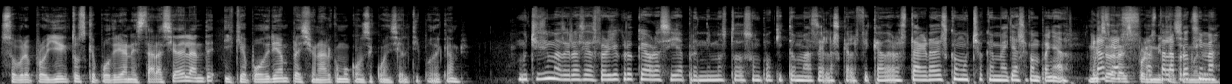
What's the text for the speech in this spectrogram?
sobre proyectos que podrían estar hacia adelante y que podrían presionar como consecuencia el tipo de cambio. Muchísimas gracias, Fer. Yo creo que ahora sí aprendimos todos un poquito más de las calificadoras. Te agradezco mucho que me hayas acompañado. Muchas gracias. por Hasta la próxima.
